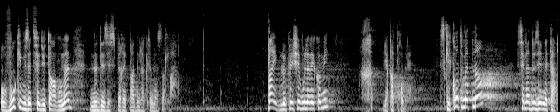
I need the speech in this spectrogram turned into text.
oh, Vous qui vous êtes fait du tort à vous-même, ne désespérez pas de la clémence d'Allah. Taïb, le péché vous l'avez commis? Il n'y a pas de problème. Ce qui compte maintenant, c'est la deuxième étape.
